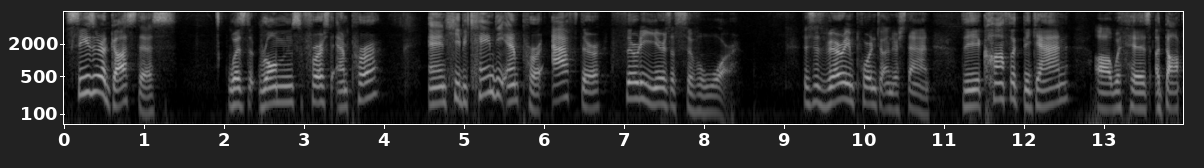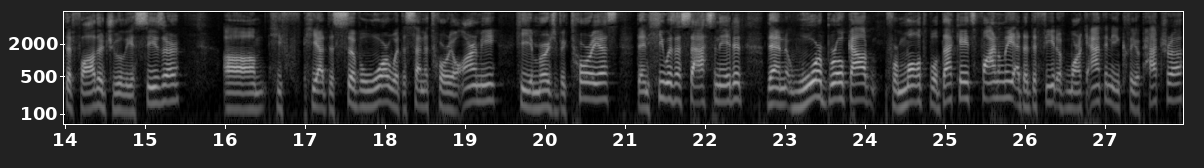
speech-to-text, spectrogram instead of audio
Caesar Augustus was Rome's first emperor and he became the emperor after 30 years of civil war. This is very important to understand. The conflict began uh, with his adopted father, Julius Caesar. Um, he, he had the civil war with the senatorial army. He emerged victorious. Then he was assassinated. Then war broke out for multiple decades. Finally, at the defeat of Mark Antony and Cleopatra,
